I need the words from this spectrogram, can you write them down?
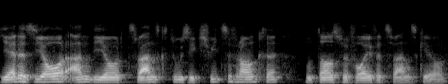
jedes Jahr, Ende Jahr, 20.000 Schweizer Franken und das für 25 Jahre.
